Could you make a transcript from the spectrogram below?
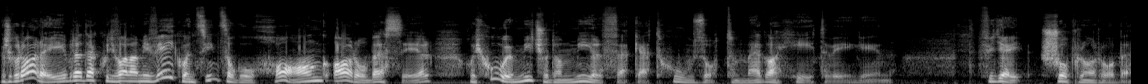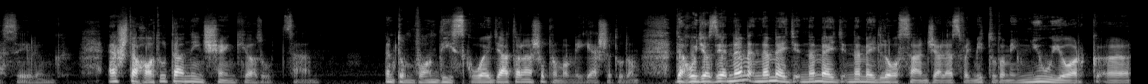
és akkor arra ébredek, hogy valami vékony cincogó hang arról beszél, hogy hú, micsoda milfeket húzott meg a hétvégén. Figyelj, Sopronról beszélünk. Este hat után nincs senki az utcán. Nem tudom, van diszkó egyáltalán Sopronban, még ezt se tudom. De hogy azért nem, nem, egy, nem, egy, nem egy Los Angeles, vagy mit tudom én, New York uh,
